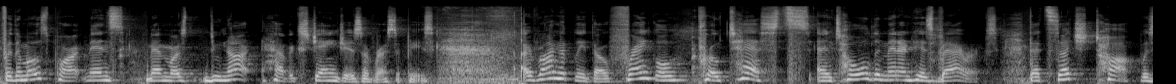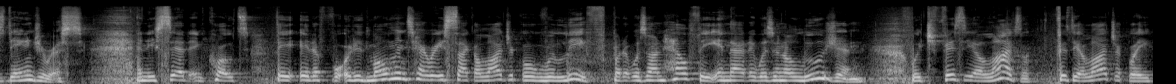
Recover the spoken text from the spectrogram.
For the most part, men's memoirs do not have exchanges of recipes. Ironically, though, Frankl protests and told the men in his barracks that such talk was dangerous. And he said, in quotes, it afforded momentary psychological relief, but it was unhealthy in that it was an illusion, which physiolog physiologically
